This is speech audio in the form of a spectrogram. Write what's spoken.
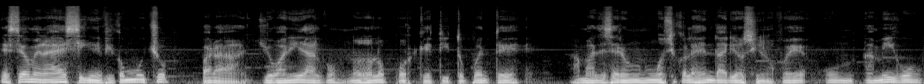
Este homenaje significó mucho para Giovanni Hidalgo, no solo porque Tito Puente, además de ser un músico legendario, sino fue un amigo,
